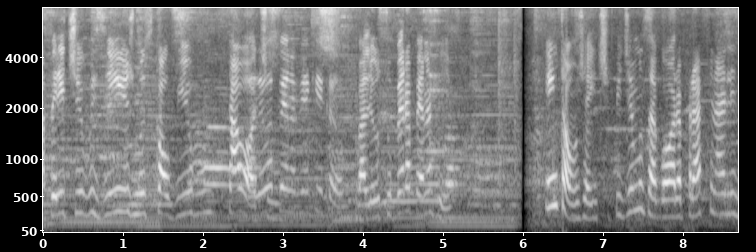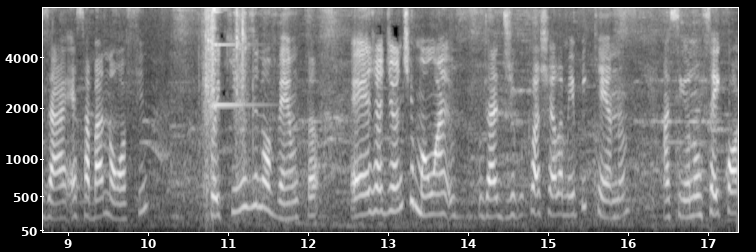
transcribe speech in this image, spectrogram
Aperitivozinhos, música ao vivo. Tá ótimo. Valeu a pena vir aqui, Carol. Valeu super a pena vir. Então, gente, pedimos agora para finalizar essa banoffee. Foi R$15,90 é, já de antemão, já digo que eu achei ela meio pequena. Assim, eu não sei qual,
